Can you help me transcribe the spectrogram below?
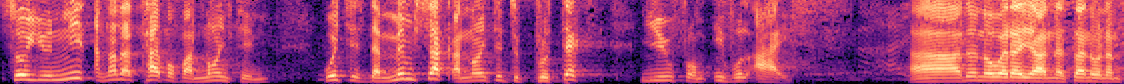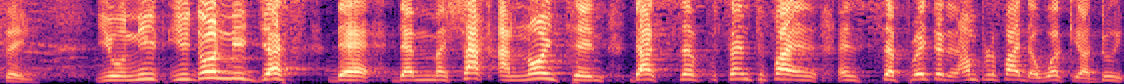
So you need another type of anointing, which is the Mimshach anointing to protect you from evil eyes. Uh, I don't know whether you understand what I'm saying you need you don't need just the the meshach anointing that sanctify and, and separated and amplify the work you are doing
